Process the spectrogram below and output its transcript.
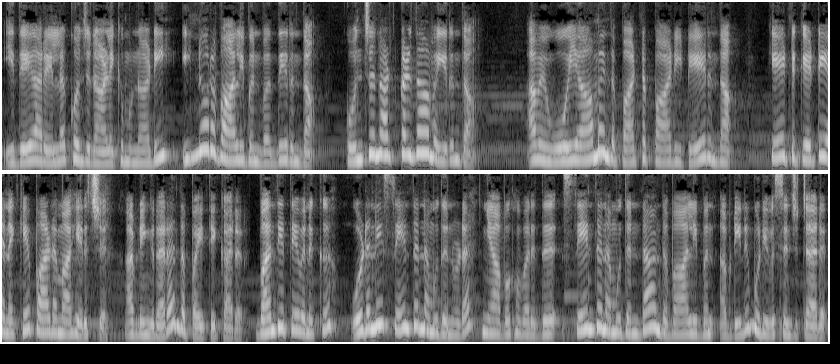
இதே அறையில கொஞ்ச நாளைக்கு முன்னாடி இன்னொரு வாலிபன் வந்து இருந்தான். கொஞ்ச நாட்கள் தான் அவன் இருந்தான். அவன் ஓயாம இந்த பாட்டை பாடிட்டே இருந்தான். கேட்டு கேட்டு எனக்கே பாடமாகிருச்சு அப்படிங்கிறாரு அந்த பைத்தியக்காரர். வந்தியத்தேவனுக்கு உடனே சேந்தன் அமுதனோட ஞாபகம் வருது. சேந்தன் அமுதன் தான் அந்த வாலிபன் அப்படின்னு முடிவு செஞ்சுட்டாரு.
